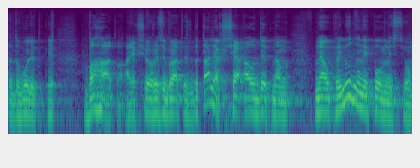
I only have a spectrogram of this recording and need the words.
це доволі таки багато. А якщо розібратись в деталях, ще аудит нам не оприлюднений повністю.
